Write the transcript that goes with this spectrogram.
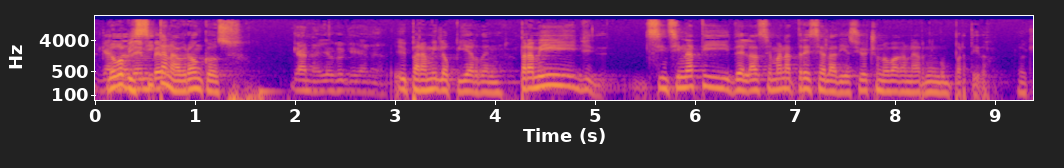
Gana Luego Denver. visitan a Broncos. Gana, yo creo que gana. Y para mí lo pierden. Para mí, Cincinnati de la semana 13 a la 18 no va a ganar ningún partido. Ok.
